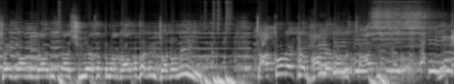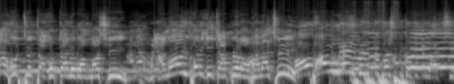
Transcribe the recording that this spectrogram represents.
সেই নোংরা বিচার শুয়ে আছে তোমার গর্ভধারীর জননী। চাকর একটা ভাঙ্গা কাপে চা দিয়ে গেল। ওটা হচ্ছে চাকরটারে বদমাসি আমার ঘরে কি আপনার অভাব আছে? অভাব নেই বলে তো দোষটি করতে লাগছে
